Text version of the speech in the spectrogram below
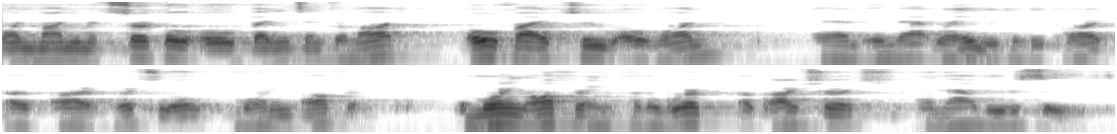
One Monument Circle, Old Bennington, Vermont, 05201. And in that way, you can be part of our virtual morning offering. The morning offering for the work of our church will now be received.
